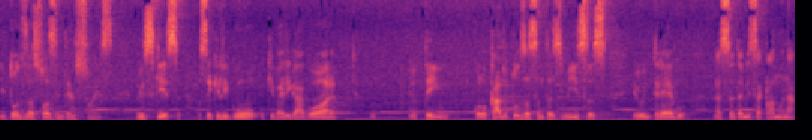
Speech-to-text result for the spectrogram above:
e todas as suas intenções. Não esqueça, você que ligou, o que vai ligar agora, eu tenho colocado todas as santas missas, eu entrego na Santa Missa clamando a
